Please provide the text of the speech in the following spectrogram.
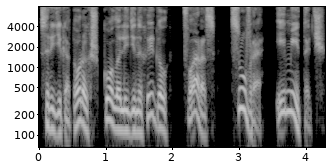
среди которых Школа Ледяных Игл, Фарос, Сувра и Миточ?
